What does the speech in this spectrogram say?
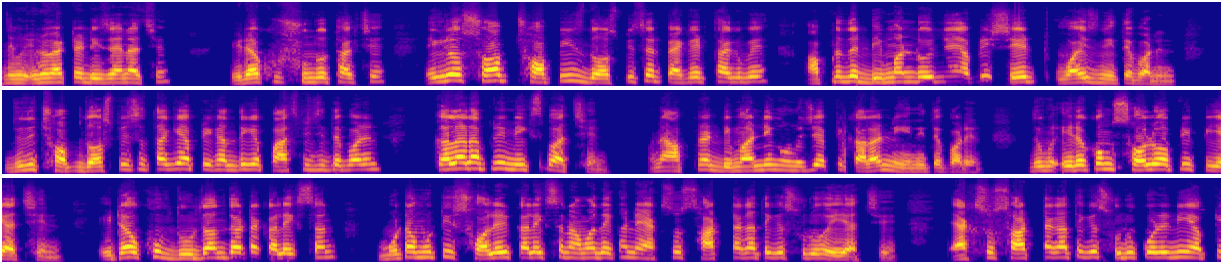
দেখুন, এরকম একটা ডিজাইন আছে। এটা খুব সুন্দর থাকছে। এগুলো সব ছ পিস দশ পিসের প্যাকেট থাকবে। আপনাদের ডিমান্ড অনুযায়ী আপনি সেট ওয়াইজ নিতে পারেন। যদি ছ, দশ পিসের থাকে, আপনি এখান থেকে পাঁচ পিস নিতে পারেন। কালার আপনি মিক্স পাচ্ছেন। মানে আপনার ডিমান্ডিং অনুযায়ী আপনি কালার নিয়ে নিতে পারেন। দেখুন, এরকম সলও আপনি পেয়ে যাচ্ছেন এটাও খুব দুর্দান্ত একটা কালেকশন মোটামুটি সলের কালেকশন আমাদের এখানে একশো ষাট টাকা থেকে শুরু হয়ে যাচ্ছে। একশো ষাট টাকা থেকে শুরু করে নিয়ে আপনি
